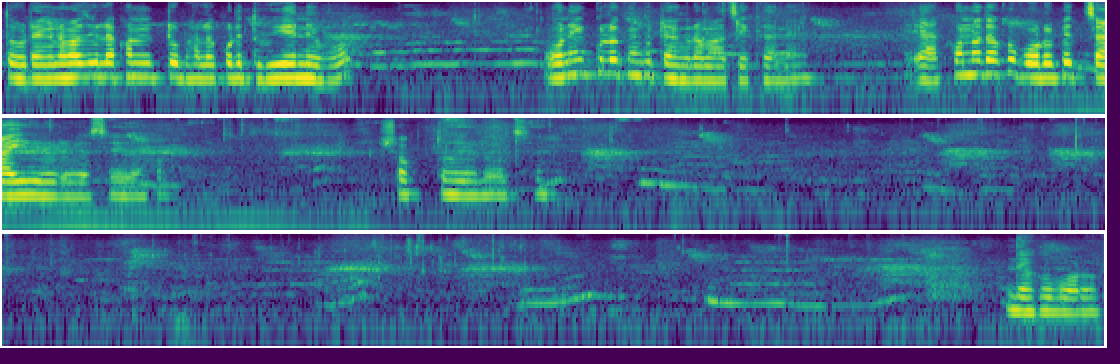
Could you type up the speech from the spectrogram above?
তো ট্যাংরা মাছগুলো এখন একটু ভালো করে ধুয়ে নেব। অনেকগুলো কিন্তু ট্যাংরা মাছ এখানে। এখনও দেখো বরফের চাই হয়ে রয়েছে দেখো। শক্ত হয়ে রয়েছে। দেখো বরফ।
